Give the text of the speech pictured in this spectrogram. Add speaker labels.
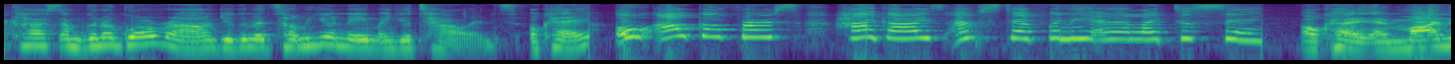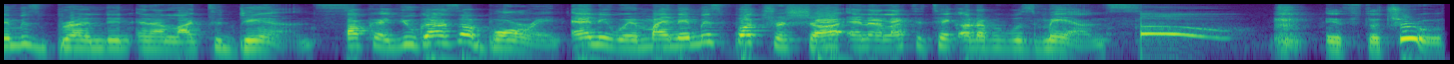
Speaker 1: Class, I'm gonna go around. You're gonna tell me your name and your talents, okay?
Speaker 2: Oh, I'll go first. Hi guys, I'm Stephanie and I like to sing.
Speaker 1: Okay, and my name is Brendan and I like to dance. Okay, you guys are boring. Anyway, my name is Patricia and I like to take other people's mans. it's the truth.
